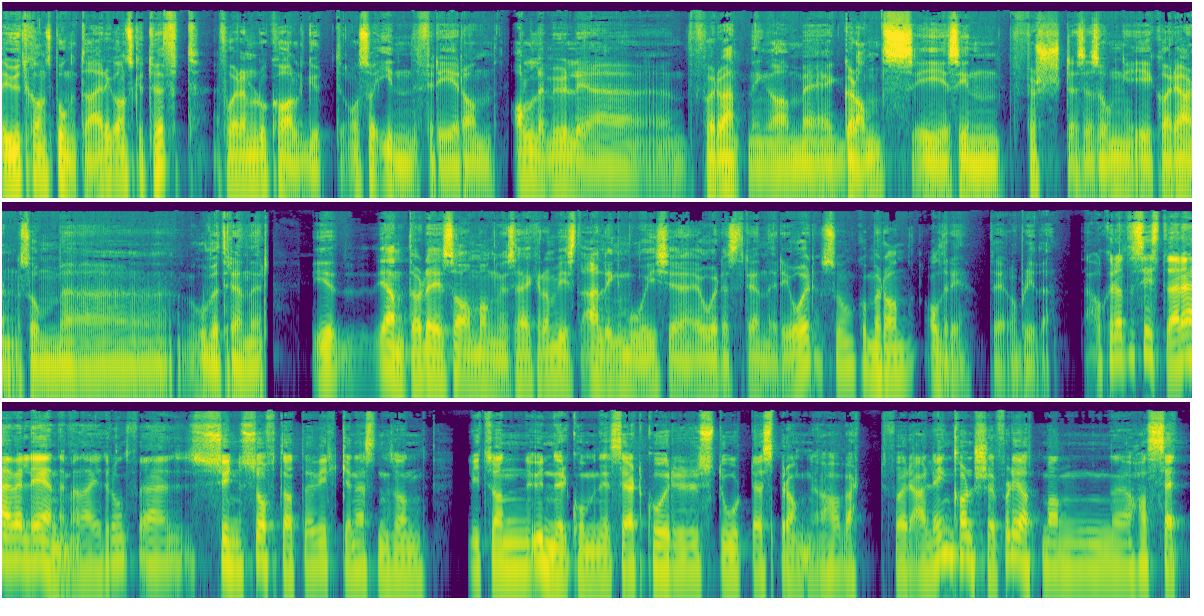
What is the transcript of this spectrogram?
Det utgangspunktet er ganske tøft for en lokal gutt, og så innfrir han alle mulige forventninger med glans i sin første sesong i karrieren som uh, hovedtrener. Jeg gjentar det jeg sa om Magnus Ekran. Hvis Erling Moe ikke er årets trener i år, så kommer han aldri til å bli det. Akkurat det siste der er jeg veldig enig med deg, Trond. For jeg syns ofte at det virker nesten sånn litt sånn underkommunisert hvor stort det spranget har vært for Erling. Kanskje fordi at man har sett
